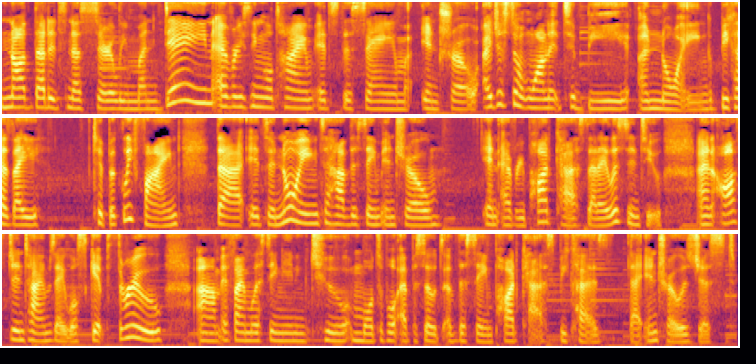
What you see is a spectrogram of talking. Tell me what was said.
not that it's necessarily mundane every single time it's the same intro. I just don't want it to be annoying because I typically find that it's annoying to have the same intro in every podcast that I listen to. And oftentimes I will skip through um, if I'm listening to multiple episodes of the same podcast because that intro is just,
